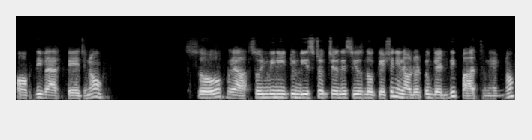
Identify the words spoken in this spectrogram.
of the web page no so yeah, so we need to destructure this use location in order to get the path name, no?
